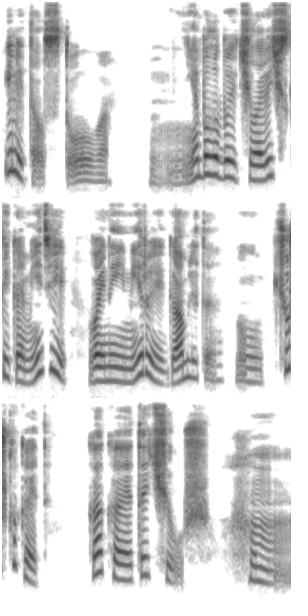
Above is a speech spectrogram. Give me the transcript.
или Толстого. Не было бы человеческой комедии «Войны и мира» и «Гамлета». Ну, чушь какая-то. Какая-то чушь. Хм...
